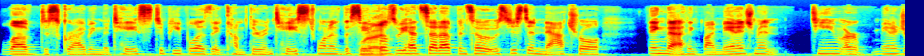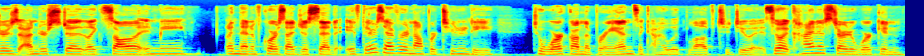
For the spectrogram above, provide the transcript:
loved describing the taste to people as they'd come through and taste one of the samples right. we had set up. And so it was just a natural thing that I think my management team or managers understood, like saw it in me. And then, of course, I just said, if there's ever an opportunity to work on the brands, like I would love to do it. So it kind of started working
